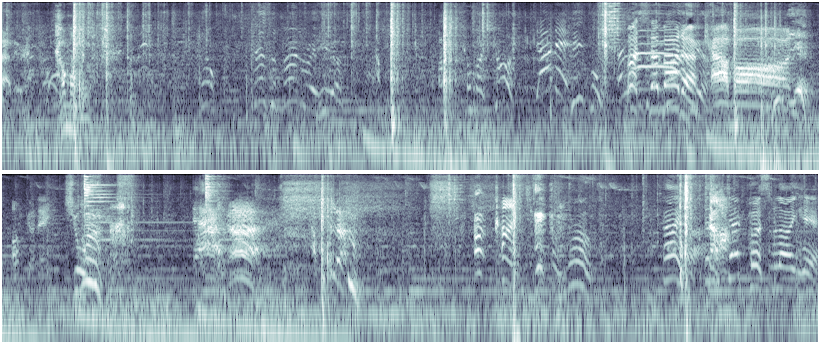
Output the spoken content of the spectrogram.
What's matter? Come on. There's a murderer here. Oh my god. Damn it! People. What's the matter? Come on. I'm gonna enjoy hmm. this. Hey, there's a dead person lying here.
